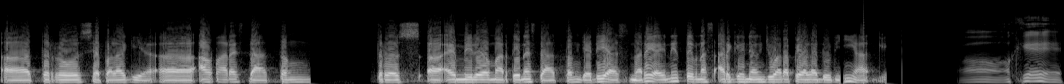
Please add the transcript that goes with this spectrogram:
eh, terus siapa lagi ya Eh, Alvarez datang terus eh, Emilio Martinez datang jadi ya sebenarnya ya ini timnas Argen yang juara Piala Dunia gitu. Oh, oke.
